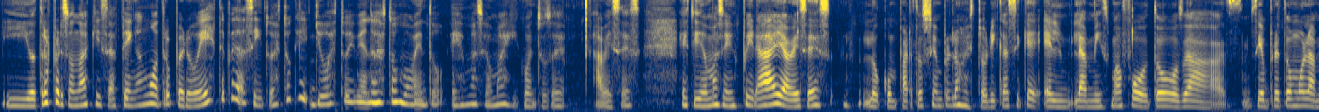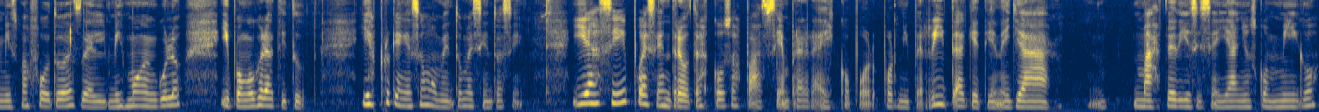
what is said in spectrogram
y otras personas quizás tengan otro, pero este pedacito, esto que yo estoy viendo en estos momentos es demasiado mágico. Entonces, a veces estoy demasiado inspirada y a veces lo comparto siempre en los stories, así que el, la misma foto, o sea, siempre tomo la misma foto desde el mismo ángulo y pongo gratitud. Y es porque en ese momento me siento así. Y así, pues, entre otras cosas, pues, siempre agradezco por, por mi perrita que tiene ya más de 16 años conmigo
